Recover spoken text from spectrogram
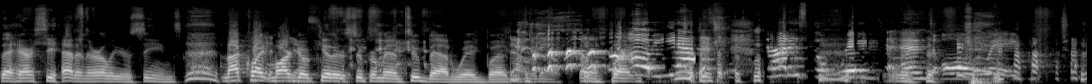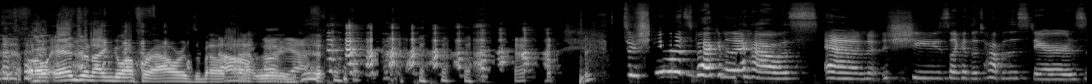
the hair she had in earlier scenes. Not quite Margot Yes. Kidder Superman two bad wig, but No, no, but, but- Oh yes, that is the wig to end all wigs. oh, Andrew and I can go on for hours about Oh, that oh, wig. yeah. So she runs back into the house and she's like at the top of the stairs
